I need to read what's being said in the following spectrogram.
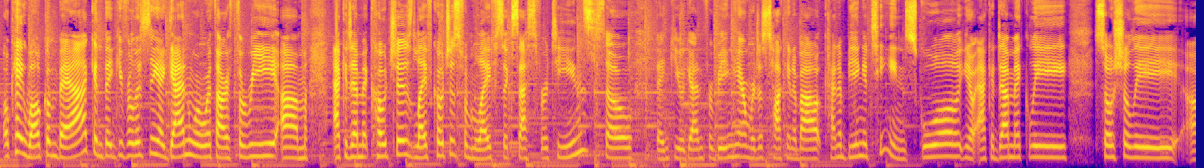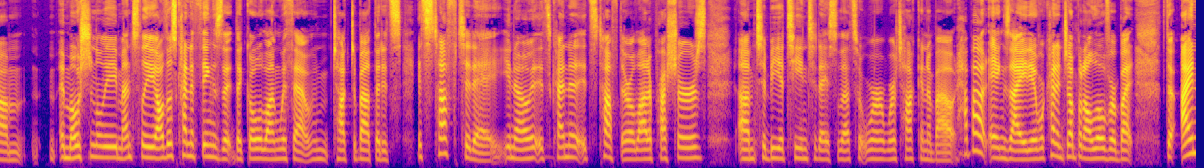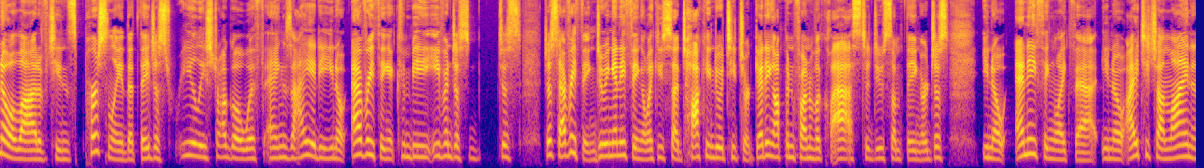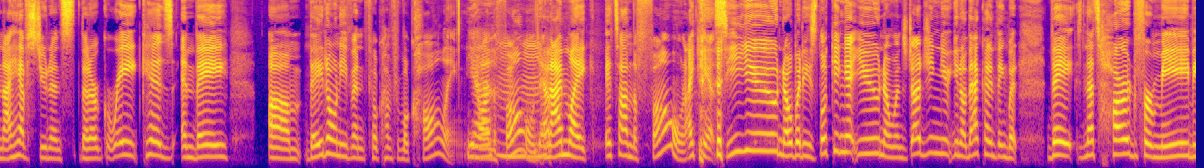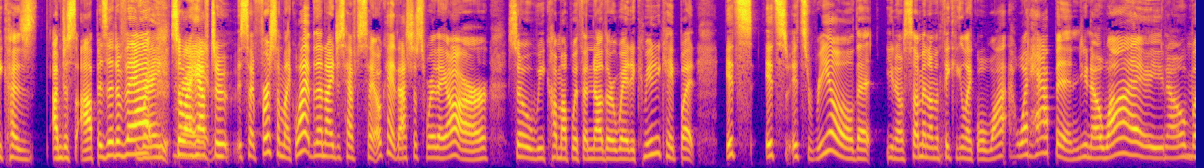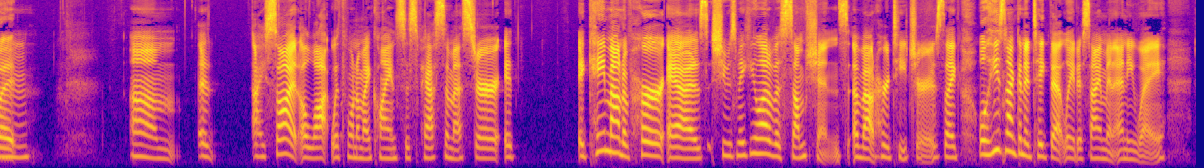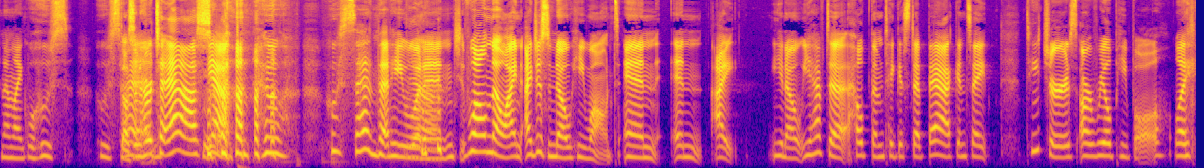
Okay, welcome back, and thank you for listening. Again, we're with our three um, academic coaches, life coaches from Life Success for Teens. So, thank you again for being here. And we're just talking about kind of being a teen, school, you know, academically, socially, um, emotionally, mentally, all those kind of things that, that go along with that. We talked about that it's it's tough today. You know, it's kind of it's tough. There are a lot of pressures um, to be a teen today. So that's what we're we're talking about. How about anxiety? And we're kind of jumping all over, but the, I know a lot of teens personally that they just really struggle with anxiety. You know, everything. It can be even just just just everything doing anything like you said talking to a teacher getting up in front of a class to do something or just you know anything like that. You know i teach online and i have students that are great kids and they um they don't even feel comfortable calling you know Yeah. on the phone. Yep. and i'm like it's on the phone. I can't see you. Nobody's looking at you. No one's judging you you know that kind of thing. But they that's hard for me because I'm just opposite of that. Right. so I have to so at first I'm like, what? But then I just have to say, okay, that's just where they are. So we come up with another way to communicate. But it's it's it's real that, you know, some and I'm thinking like, well, why what happened? You know, why? You know, but Mhm. um it, I saw it a lot with one of my clients this past semester. It it came out of her as she was making a lot of assumptions about her teachers. Like, well, he's not going to take that late assignment anyway. And I'm like, well, who's who said? doesn't hurt to ask. yeah. Who who said that he wouldn't? Well no I, I just know he won't. And and i you know you have to help them take a step back and say teachers are real people. Like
